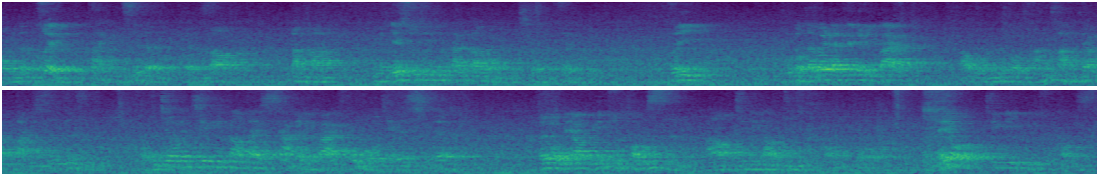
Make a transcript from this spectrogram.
我们的罪再一次的焚烧，让它耶稣基督担当我们一切的罪。所以，如果在未来这个礼拜，然后我们如果常常这样反思自己，我们就会经历到在下个礼拜复活节的喜乐。所以我们要与主同死，然后经历到与主同活。没有经历与主同死，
